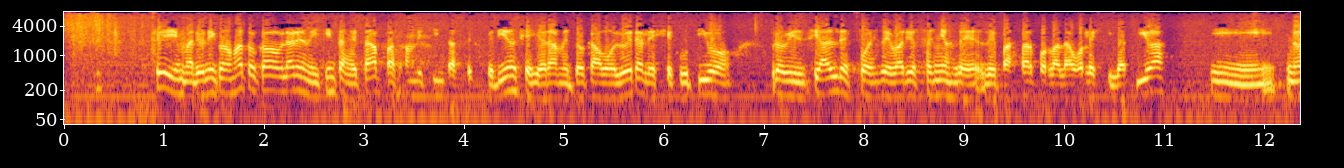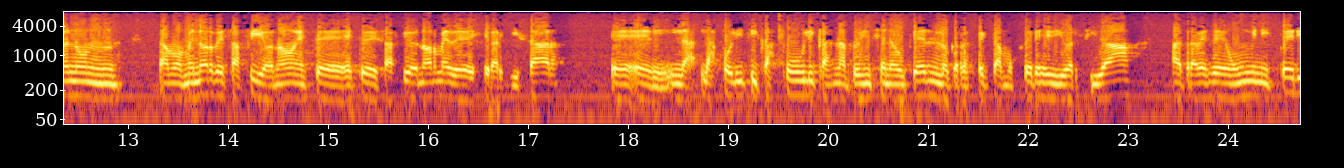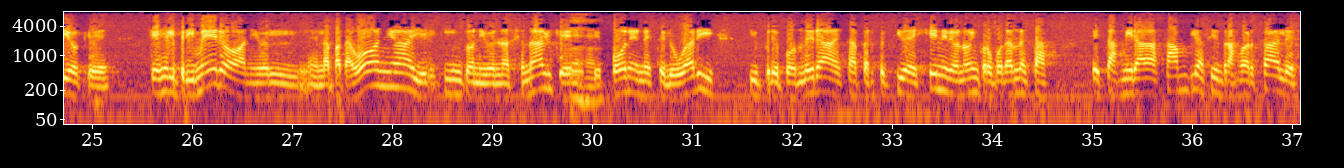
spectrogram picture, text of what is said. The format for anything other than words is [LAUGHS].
Sí, Mario Nico, nos ha tocado hablar en distintas etapas, son distintas experiencias y ahora me toca volver al Ejecutivo Provincial después de varios años de, de pasar por la labor legislativa y no en un, digamos, menor desafío, ¿no? Este, este desafío enorme de jerarquizar eh, el- la- las políticas públicas en la provincia de Neuquén en lo que respecta a mujeres y diversidad a través de un ministerio que, que es el primero a nivel en la Patagonia y el quinto a nivel nacional que, pone en este lugar y, y prepondera esta perspectiva de género, ¿no? Incorporando estas, estas miradas amplias y transversales.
